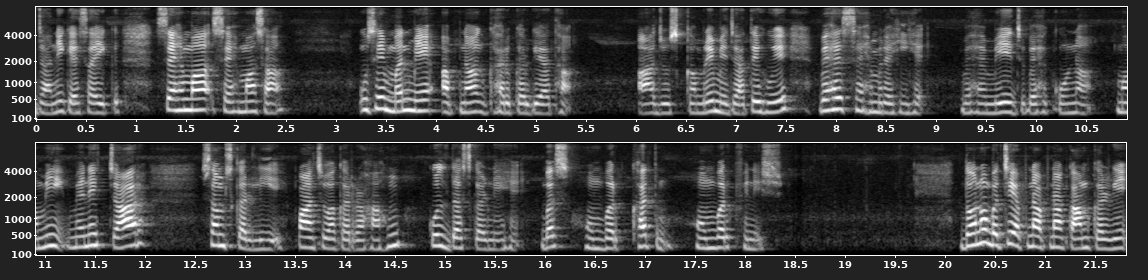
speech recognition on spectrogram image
जाने कैसा एक सहमा सहमा सा उसे मन में अपना घर कर गया था। आज उस कमरे में जाते हुए वह सहम रही है। वह मेज, वह कोना, मम्मी, मैंने चार सम्स कर लिए, पांचवा कर रहा हूँ कुल दस करने हैं। बस होमवर्क खत्म होमवर्क फिनिश दोनों बच्चे अपना अपना काम कर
